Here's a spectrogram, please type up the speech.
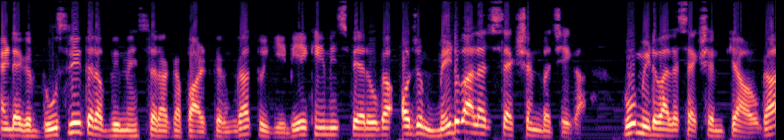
एंड अगर दूसरी तरफ़ भी मैं इस तरह का पार्ट करूँगा तो ये भी एक हेमिस्फेयर होगा। और जो मिड वाला सेक्शन बचेगा वो मिड वाला सेक्शन क्या होगा?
